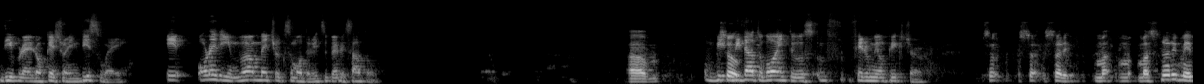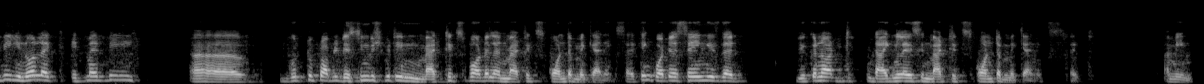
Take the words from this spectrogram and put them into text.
D brane location in this way, it already in one matrix model, it's very subtle. Um, so, without going to fermion picture. So, so sorry, Masanori, maybe, you know, like it might be uh, good to probably distinguish between matrix model and matrix quantum mechanics. I think what you're saying is that you cannot diagonalize in matrix quantum mechanics, right? I mean,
